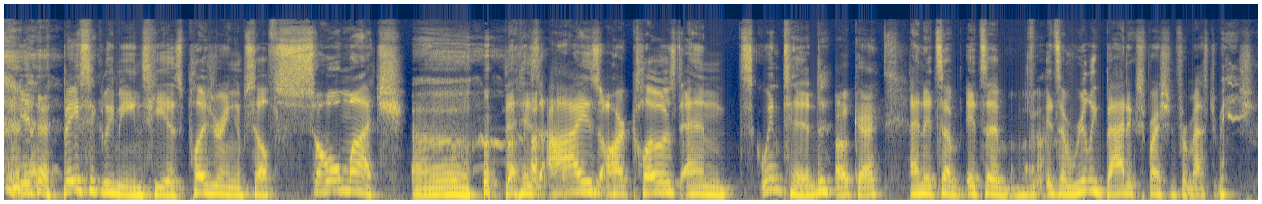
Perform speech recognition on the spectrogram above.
It basically means he is pleasuring himself so much oh. that his eyes are closed and squinted, Okay. and it's a it's a it's a really bad expression for masturbation.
